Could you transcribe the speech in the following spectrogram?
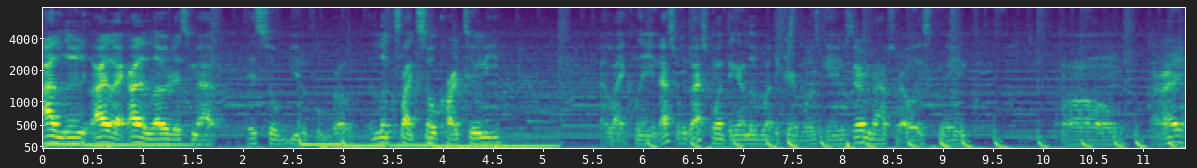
I literally I like I love this map. It's so beautiful, bro. It looks like so cartoony. I like clean. That's what that's one thing I love about the Care Caribos games. Their maps are always clean. Um, all right.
